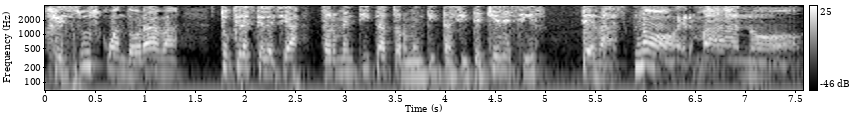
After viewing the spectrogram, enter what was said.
Jesús cuando oraba, ¿tú crees que le decía, tormentita, tormentita, si te quieres ir, te vas? No, hermano.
